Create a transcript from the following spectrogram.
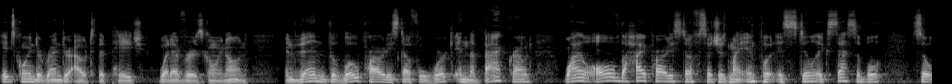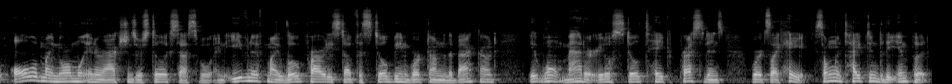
it's going to render out to the page whatever is going on. And then the low priority stuff will work in the background while all of the high priority stuff, such as my input, is still accessible. So all of my normal interactions are still accessible. And even if my low priority stuff is still being worked on in the background, it won't matter. It'll still take precedence where it's like, hey, someone typed into the input,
